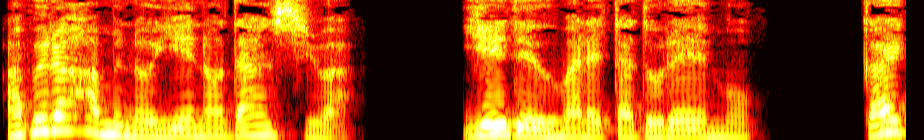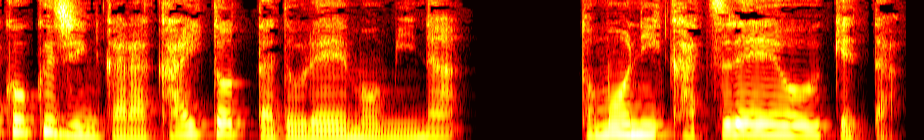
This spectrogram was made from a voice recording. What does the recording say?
アブラハムの家の男子は家で生まれた奴隷も外国人から買い取った奴隷も皆共に割礼を受けた。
